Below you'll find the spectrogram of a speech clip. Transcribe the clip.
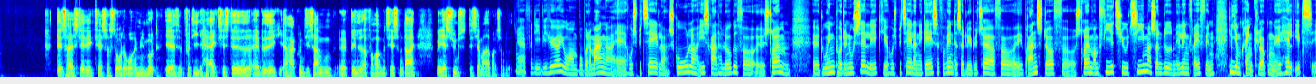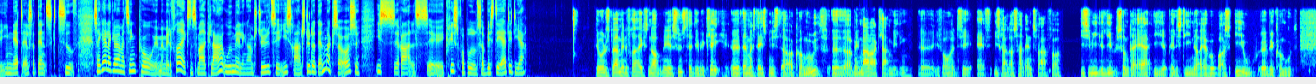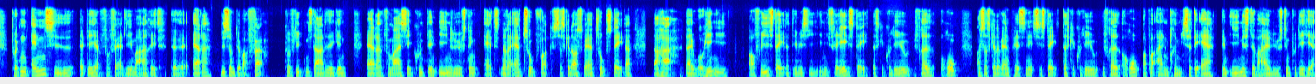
Det tager jeg slet ikke til så stort ord i min mund, jeg, fordi jeg er ikke til stede, jeg ved ikke, jeg har kun de samme øh, billeder at forholde mig til som dig, men jeg synes, det ser meget voldsomt ud. Ja, fordi vi hører jo om bombardementer af hospitaler, skoler, Israel har lukket for øh, strømmen, øh, du er inde på det nu selv, ikke? Hospitalerne i Gaza forventes at løbe tør for øh, brændstof og strøm om 24 timer, sådan lød meldingen fra FN, lige omkring klokken øh, halv et øh, i nat, altså dansk tid. Så jeg kan heller ikke lade være med at tænke på, øh, med Mette Frederiksens meget klare udmeldinger om støtte til Israel. Støtter Danmark så også Israels øh, krigsforbrydelser, hvis det er det, de er? Det må du spørge Mette Frederiksen om, men jeg synes, at det vil klæde øh, Danmarks statsminister at komme ud øh, med en meget, meget klar melding øh, i forhold til, at Israel også har et ansvar for de civile liv, som der er i øh, Palæstina, og jeg håber også, EU øh, vil komme ud. På den anden side af det her forfærdelige mareridt, øh, er der, ligesom det var før konflikten startede igen, er der for mig at se kun den ene løsning, at når der er to folk, så skal der også være to stater, der, har, der er uafhængige, og frie stater, det vil sige en israelsk stat, der skal kunne leve i fred og ro, og så skal der være en palæstinensisk stat, der skal kunne leve i fred og ro og på egen præmisser. Det er den eneste veje løsning på det her.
